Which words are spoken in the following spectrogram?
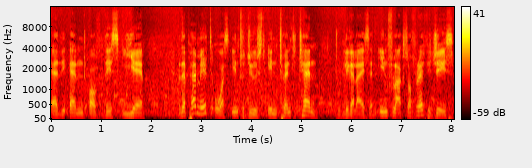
at the end of this year. The permit was introduced in 2010 to legalize an influx of refugees,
